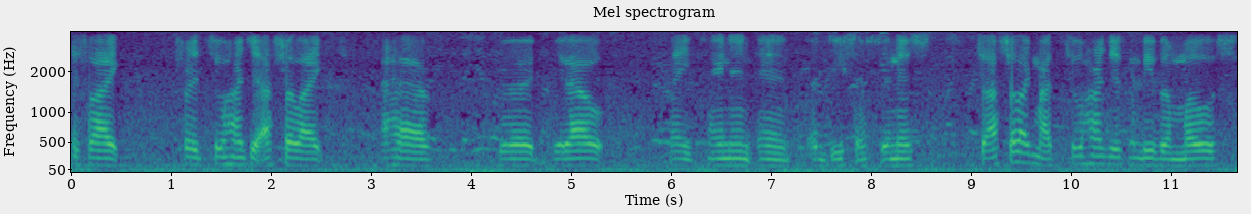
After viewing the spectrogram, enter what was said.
it's like for the 200, I feel like I have good get out, maintaining, and a decent finish. So I feel like my 200 is gonna be the most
